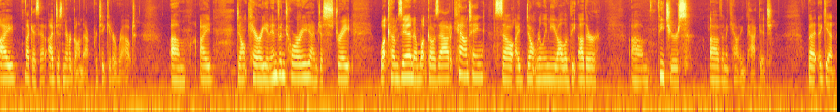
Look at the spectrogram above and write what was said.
I, like I said, I've just never gone that particular route. Um, I don't carry an inventory. I'm just straight what comes in and what goes out accounting. So I don't really need all of the other um, features of an accounting package. But again,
